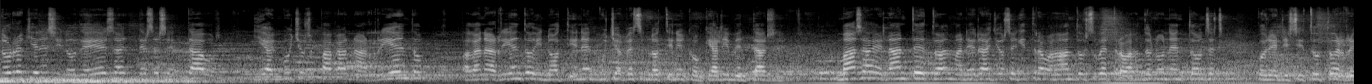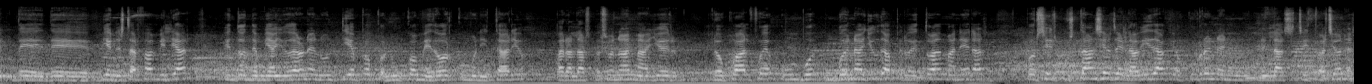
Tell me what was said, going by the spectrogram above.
no requieren sino de, esa, de esos centavos y hay muchos que pagan arriendo, pagan arriendo y no tienen, muchas veces no tienen con qué alimentarse. Más adelante, de todas maneras, yo seguí trabajando, estuve trabajando en un entonces con el Instituto de, Bienestar Familiar, en donde me ayudaron en un tiempo con un comedor comunitario para las personas mayores, lo cual fue una buena ayuda, pero de todas maneras, por circunstancias de la vida que ocurren en, en las situaciones,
